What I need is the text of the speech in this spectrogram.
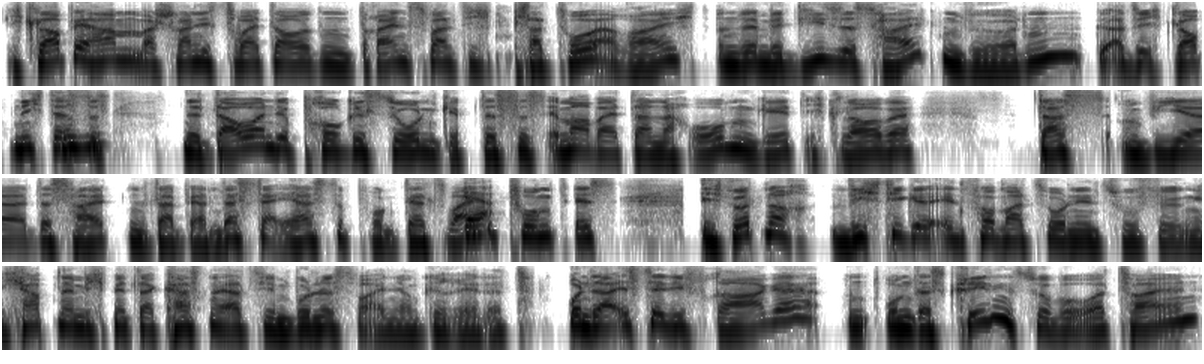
ich glaube, wir haben wahrscheinlich 2023 ein Plateau erreicht. Und wenn wir dieses halten würden, also ich glaube nicht, dass mhm. es eine dauernde Progression gibt, dass es immer weiter nach oben geht. Ich glaube, dass wir das halten werden. Das ist der erste Punkt. Der zweite ja. Punkt ist, ich würde noch wichtige Informationen hinzufügen. Ich habe nämlich mit der Kassenärztlichen Bundesvereinigung geredet. Und da ist ja die Frage, um das Screening zu beurteilen,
